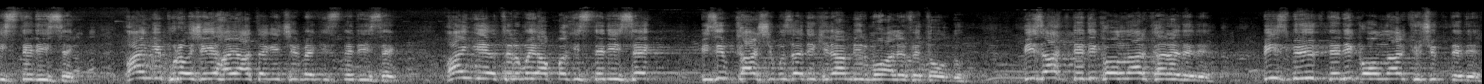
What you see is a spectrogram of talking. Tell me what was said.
istediysek, hangi projeyi hayata geçirmek istediysek, hangi yatırımı yapmak istediysek bizim karşımıza dikilen bir muhalefet oldu. Biz ak dedik onlar kara dedi. Biz büyük dedik onlar küçük dedi.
